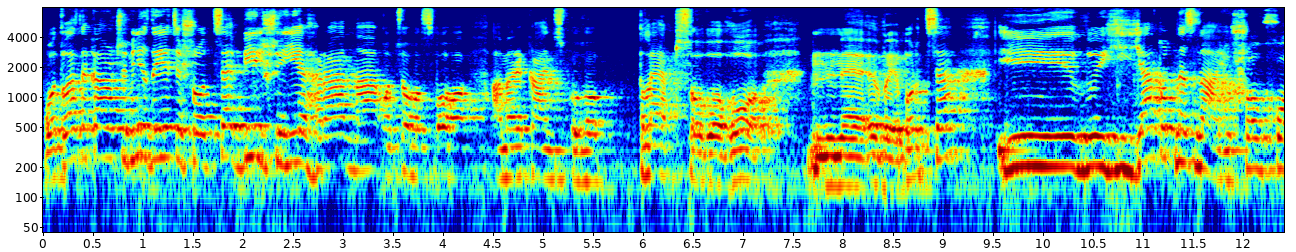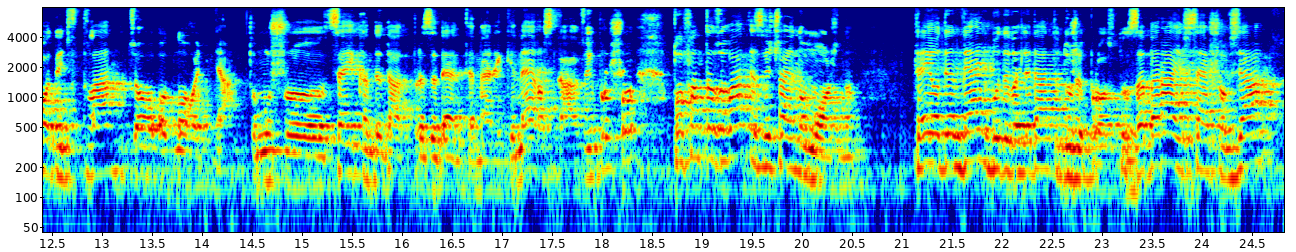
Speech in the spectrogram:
От, власне кажучи, мені здається, що це більше є гра на оцього свого американського. Плепсового е, виборця, і я тут не знаю, що входить в план цього одного дня, тому що цей кандидат в президенти Америки не розказує про що. Пофантазувати, звичайно, можна. Цей один день буде виглядати дуже просто: забирай все, що взяв,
